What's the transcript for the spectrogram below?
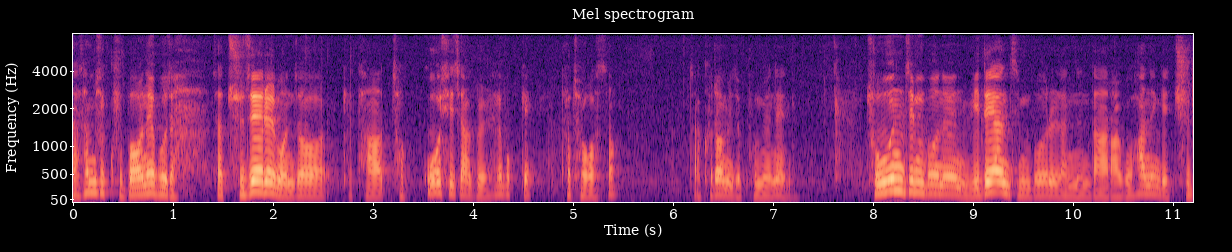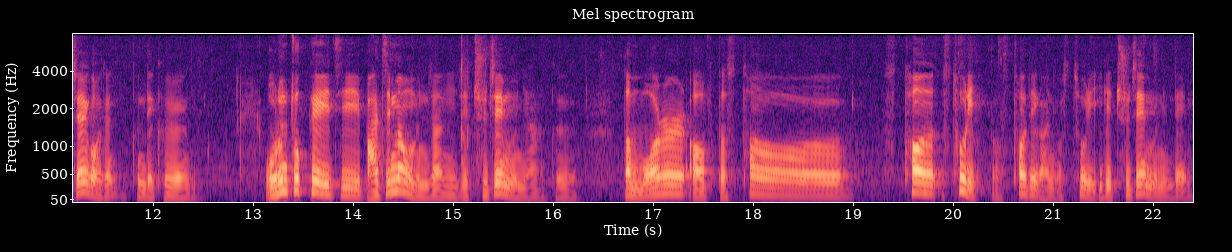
자, 39번 해보자. 자, 주제를 먼저 이렇게 다 적고 시작을 해볼게. 다 적었어? 자, 그럼 이제 보면은 좋은 진보는 위대한 진보를 낳는다 라고 하는 게 주제거든. 근데 그 오른쪽 페이지 마지막 문장이 이제 주제문이야. 그 The moral of the sto, sto, story. 어, 스터디가 아니고 스토리. 이게 주제문인데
